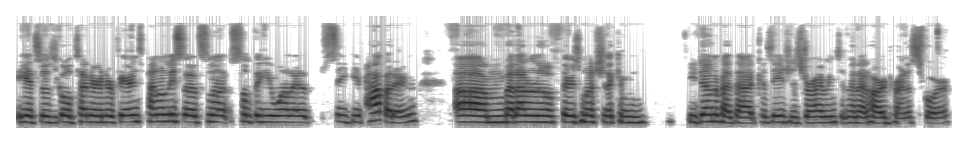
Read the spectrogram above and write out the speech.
he gets those goaltender interference penalties, so it's not something you want to see keep happening. Um, but I don't know if there's much that can be done about that because he's just driving to the net hard trying to score.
